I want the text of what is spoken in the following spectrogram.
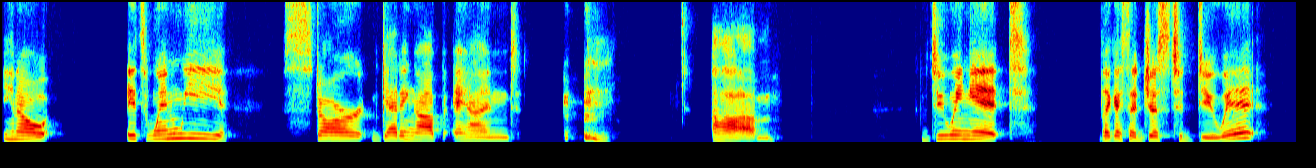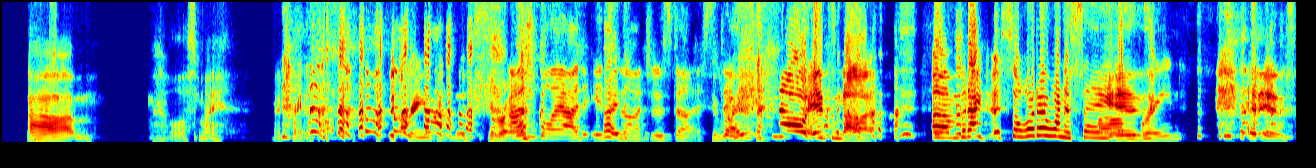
you know, it's when we start getting up and um doing it like I said, just to do it. Um, I lost my my train of thought. the train of the, the rails. I'm glad it's I- not just us. Right? No, it's not. um, but I so what I want to say Mom is brain. it is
